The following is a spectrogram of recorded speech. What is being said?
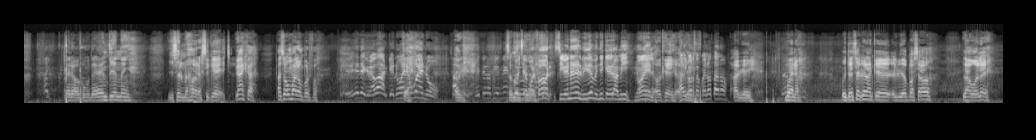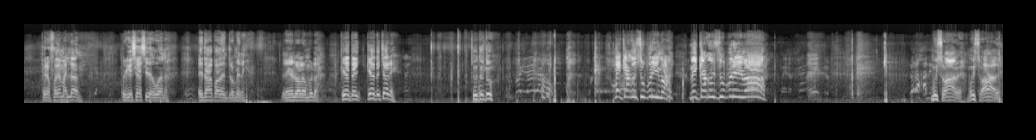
Pero como ustedes entienden, yo soy el mejor, así que... Gaisca, pasa un balón, por favor. Que dejes de grabar, que no es bueno. Ok. Son Escucha, mentiras. por favor, si ven en el video me tienen que ver a mí, no a él. Ok, Al ok. cortopelota no. Ok. Bueno, ustedes se acuerdan que el video pasado la volé, pero fue de maldad. Porque ese ha sido bueno. Estaba para adentro, miren. Miren el balón, ¿verdad? Quédate, quédate, Chare. Tú, tú, tú. ¡Me cago en su prima! ¡Me cago en su prima! Muy suave, muy suave.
